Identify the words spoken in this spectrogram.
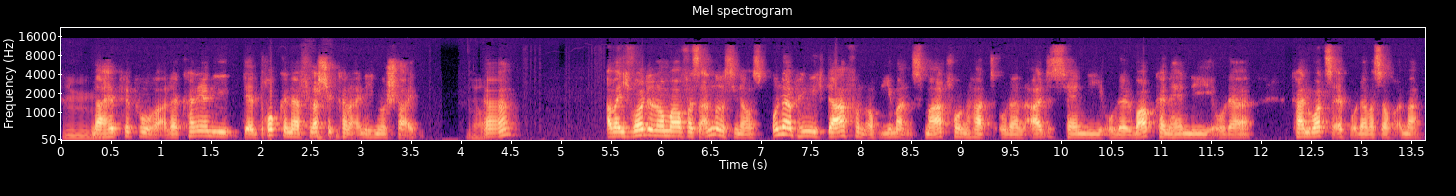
Mhm. Na, hip, hip, hurra. Da kann ja die, der Druck in der Flasche kann eigentlich nur steigen. Ja. ja? Aber ich wollte noch mal auf was anderes hinaus. Unabhängig davon, ob jemand ein Smartphone hat oder ein altes Handy oder überhaupt kein Handy oder kein WhatsApp oder was auch immer,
